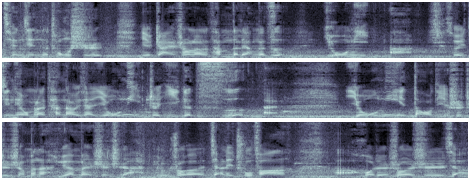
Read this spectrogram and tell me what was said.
前进的同时，也感受了他们的两个字——油腻啊。所以今天我们来探讨一下“油腻”这一个词。哎，油腻到底是指什么呢？原本是指啊，比如说家里厨房啊，或者说是讲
